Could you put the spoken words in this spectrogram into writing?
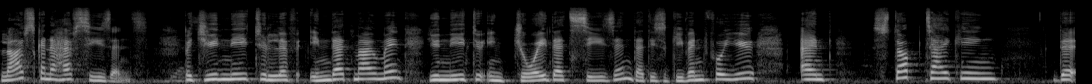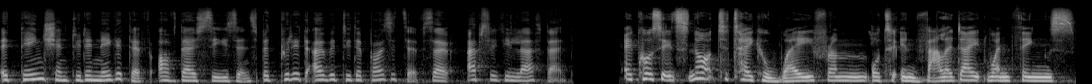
Life's going to have seasons. But you need to live in that moment. You need to enjoy that season that is given for you and stop taking the attention to the negative of those seasons, but put it over to the positive. So, absolutely love that. Of course, it's not to take away from or to invalidate when things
